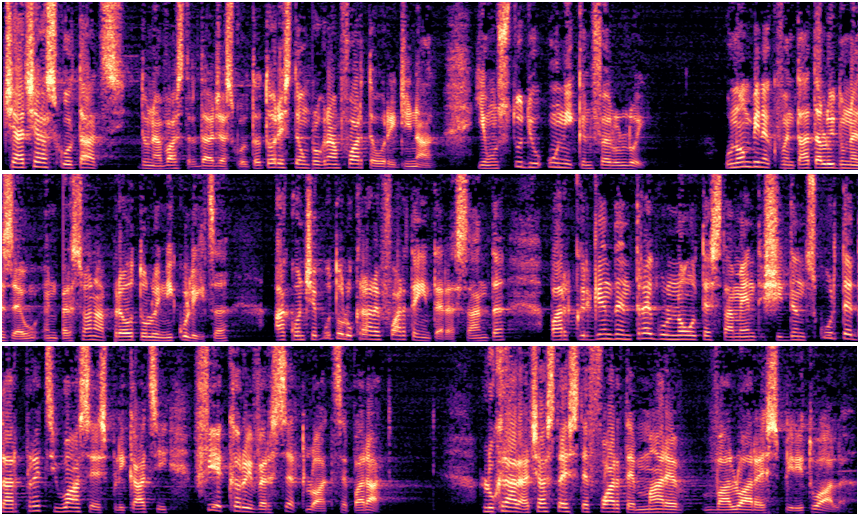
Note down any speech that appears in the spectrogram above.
Ceea ce ascultați, dumneavoastră, dragi ascultători, este un program foarte original. E un studiu unic în felul lui. Un om binecuvântat al lui Dumnezeu, în persoana preotului Niculiță, a conceput o lucrare foarte interesantă, parcurgând întregul Noul Testament și dând scurte, dar prețioase explicații fiecărui verset luat separat. Lucrarea aceasta este foarte mare valoare spirituală,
